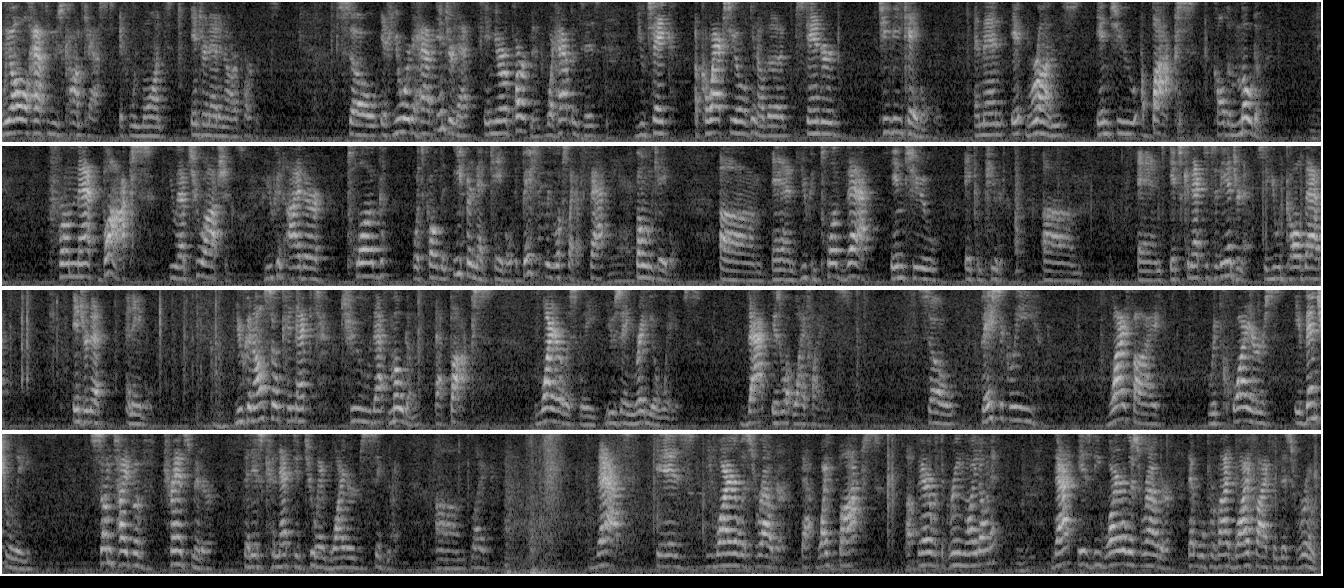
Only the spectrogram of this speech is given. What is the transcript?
we all have to use Comcast if we want internet in our apartments. So if you were to have internet in your apartment, what happens is you take a coaxial, you know, the standard TV cable, and then it runs into a box called a modem. From that box, you have two options. You can either plug what's called an Ethernet cable. It basically looks like a fat phone cable. Um, and you can plug that into a computer. Um, and it's connected to the internet. So you would call that internet enabled. You can also connect to that modem, that box, wirelessly using radio waves. That is what Wi-Fi is. So basically, Wi-Fi requires eventually some type of transmitter that is connected to a wired signal. Um, like that is the wireless router. That white box up there with the green light on it, that is the wireless router that will provide Wi-Fi for this room.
